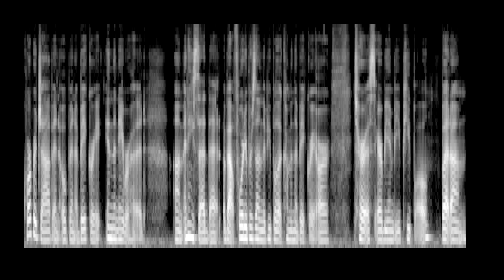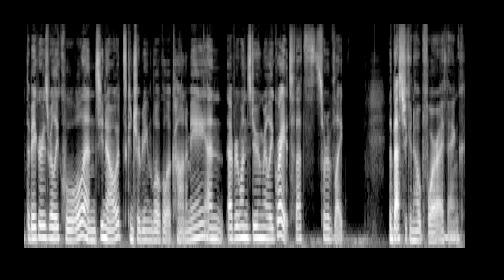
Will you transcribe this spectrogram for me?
corporate job, and open a bakery in the neighborhood. Um, and he said that about 40% of the people that come in the bakery are tourist Airbnb people. But um, the bakery is really cool and, you know, it's contributing to the local economy and everyone's doing really great. So that's sort of like the best you can hope for, I think.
